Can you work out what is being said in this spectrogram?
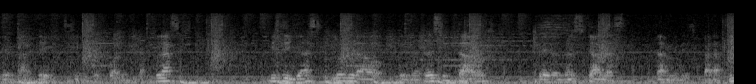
de más de 140 clases. Y si ya has logrado tener resultados, pero no escalas, también es para ti,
